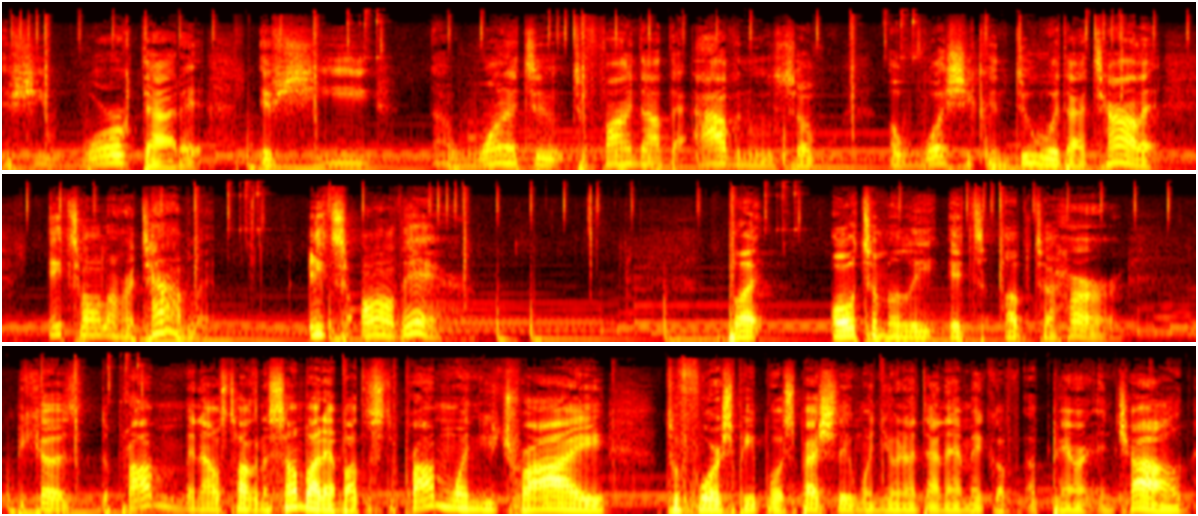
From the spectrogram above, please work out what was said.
if she worked at it, if she uh, wanted to to find out the avenues of of what she can do with that talent, it's all on her tablet. It's all there. But ultimately, it's up to her because the problem, and I was talking to somebody about this, the problem when you try to force people, especially when you're in a dynamic of a parent and child,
